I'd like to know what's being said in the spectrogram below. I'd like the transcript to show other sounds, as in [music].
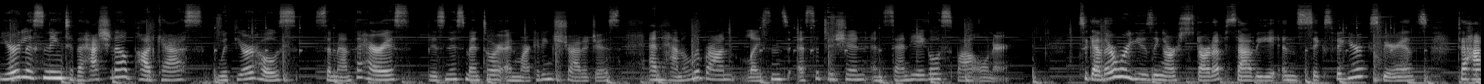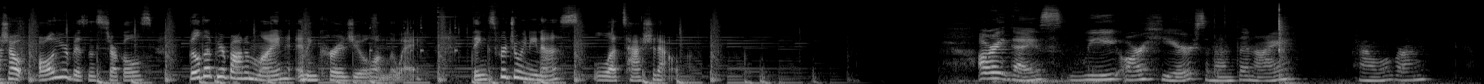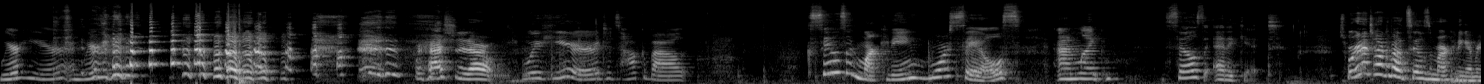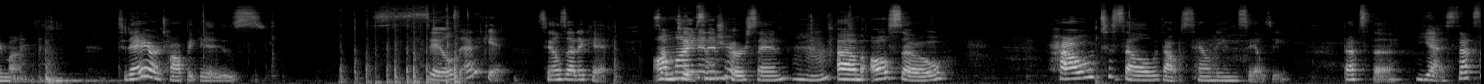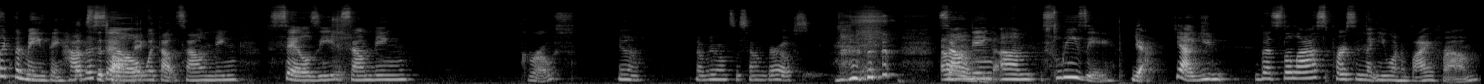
You're listening to the Hash It Out podcast with your hosts, Samantha Harris, business mentor and marketing strategist, and Hannah LeBron, licensed esthetician and San Diego spa owner. Together, we're using our startup savvy and six figure experience to hash out all your business struggles, build up your bottom line, and encourage you along the way. Thanks for joining us. Let's hash it out. All right, guys, we are here, Samantha and I, Hannah LeBron. We're here and we're [laughs] [laughs] We're hashing it out. we're here to talk about sales and marketing, more sales, and like sales etiquette. So we're going to talk about sales and marketing every month. Today our topic is Sales etiquette. sales etiquette, online tips and in tricks. Mm-hmm. person. Um, also, how to sell without sounding salesy. That's the Yes, that's like the main thing. How to sell topic. without sounding salesy, sounding gross, yeah. Nobody wants to sound gross. [laughs] sounding um sleazy. Yeah. Yeah, you that's the last person that you want to buy from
